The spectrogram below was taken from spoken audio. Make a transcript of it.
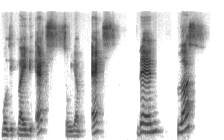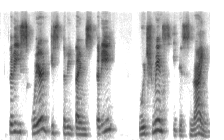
multiply the x so we have x. Then plus 3 squared is 3 times 3 which means it is 9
